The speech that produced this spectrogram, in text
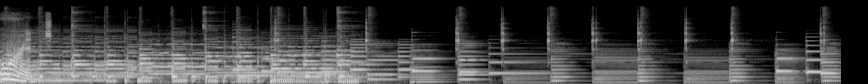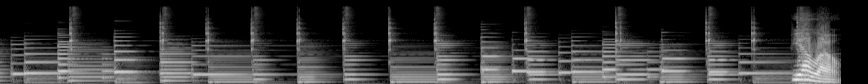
orange, yellow.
